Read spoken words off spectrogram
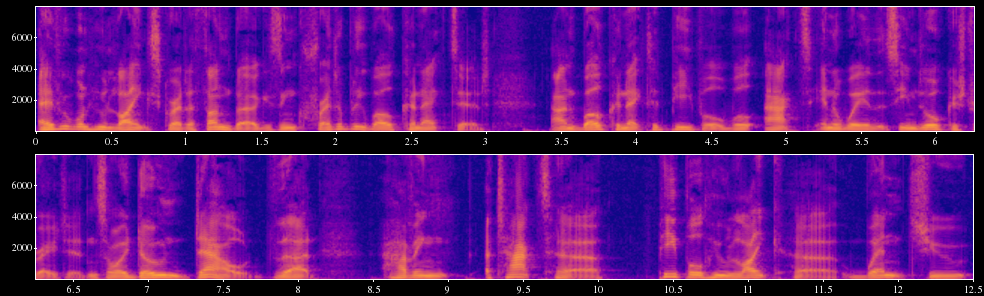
everyone who likes Greta Thunberg is incredibly well connected, and well connected people will act in a way that seems orchestrated. And so I don't doubt that having attacked her people who like her went to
